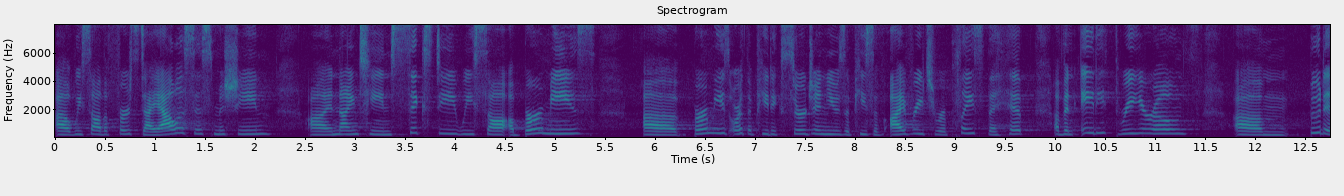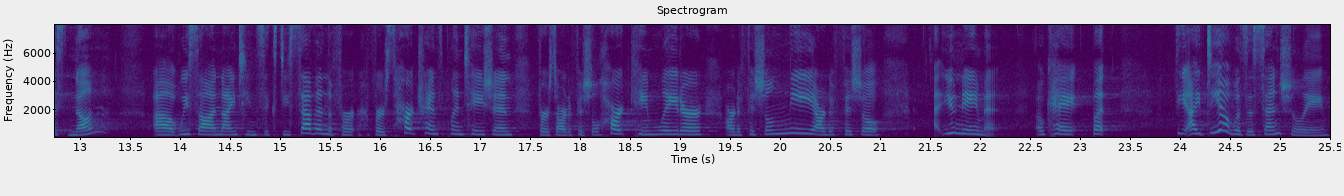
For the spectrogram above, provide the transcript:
uh, we saw the first dialysis machine. Uh, in 1960, we saw a Burmese a Burmese orthopedic surgeon used a piece of ivory to replace the hip of an 83 year old um, Buddhist nun. Uh, we saw in 1967 the fir first heart transplantation, first artificial heart came later, artificial knee, artificial, you name it, okay? But the idea was essentially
